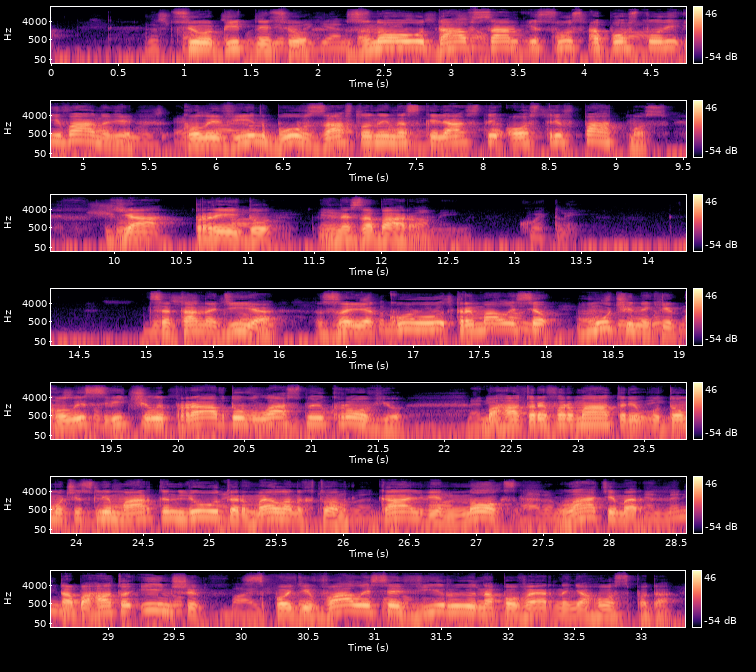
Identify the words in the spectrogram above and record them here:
Цю обітницю знову дав сам Ісус апостолові Іванові, коли він був засланий на скелястий острів Патмос. Я прийду незабаром. Це та надія, за яку трималися мученики, коли свідчили правду власною кров'ю. Багато реформаторів, у тому числі Мартин Лютер, Меланхтон, Кальвін, Нокс, Латімер та багато інших, сподівалися вірою на повернення Господа.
